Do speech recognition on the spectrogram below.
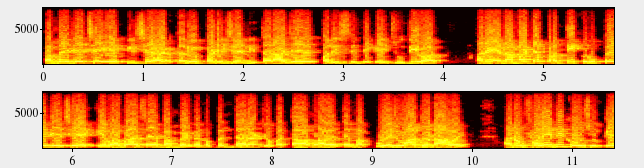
તમે જે છે, એ પીછેહટ કરવી પડી છે. નહીતર આજે પરિસ્થિતિ કઈ જુદી હોત. અને એના માટે પ્રતિક રૂપે જે છે, એ બાબા સાહેબ આંબેડકરનું બંધારણ જો બતાવવામાં આવે, તેમાં કોઈ જ વાંધો ના હોય. અને હું ફરીથી કહું છું કે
